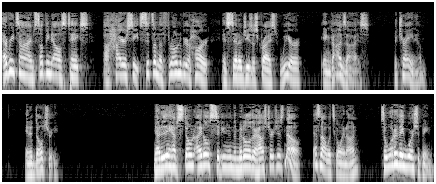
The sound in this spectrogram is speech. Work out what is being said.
Every time something else takes a higher seat, sits on the throne of your heart instead of Jesus Christ, we are, in God's eyes, betraying him in adultery. Now, do they have stone idols sitting in the middle of their house churches? No, that's not what's going on. So, what are they worshiping?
